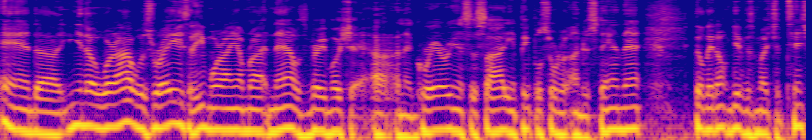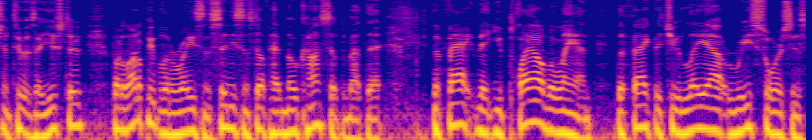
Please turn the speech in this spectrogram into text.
And uh, you know where I was raised, and even where I am right now, is very much a, an agrarian society, and people sort of understand that though they don't give as much attention to as they used to. But a lot of people that are raised in cities and stuff have no concept about that. The fact that you plow the land, the fact that you lay out resources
